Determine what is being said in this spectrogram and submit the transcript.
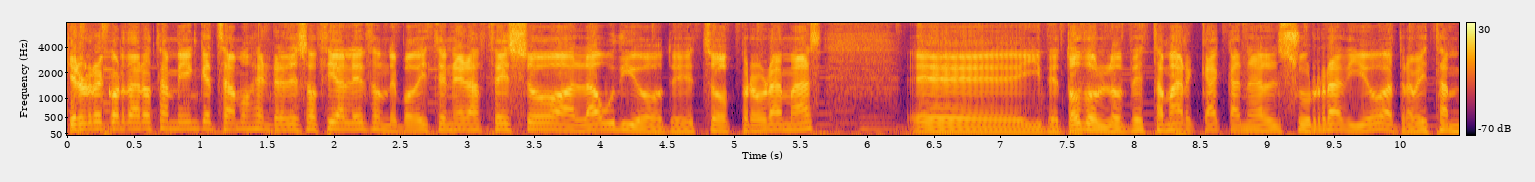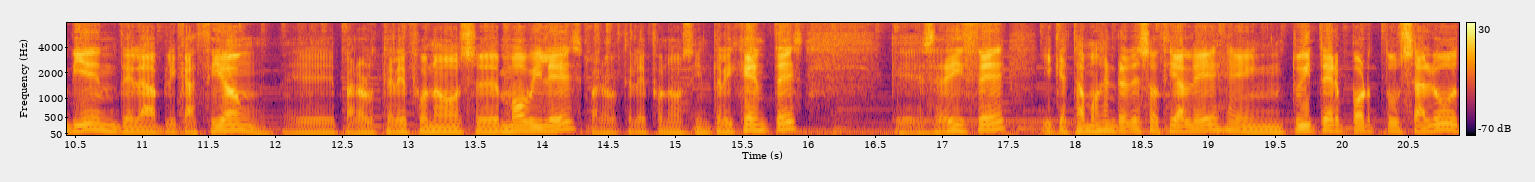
Quiero recordaros también que estamos en redes sociales donde podéis tener acceso al audio de estos programas eh, y de todos los de esta marca, Canal Sur Radio, a través también de la aplicación eh, para los teléfonos eh, móviles, para los teléfonos inteligentes, que se dice, y que estamos en redes sociales, en Twitter por tu salud,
